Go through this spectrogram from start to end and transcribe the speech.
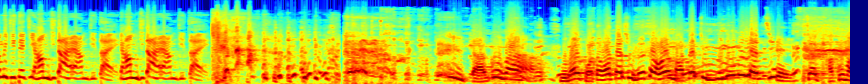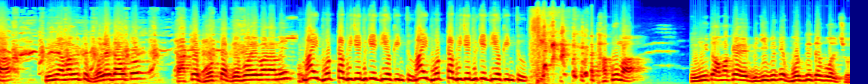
আমি জিতেছি হাম জিতা হ্যাঁ হাম জিতা হ্যাঁ হাম জিতা হ্যাঁ হাম জিতা হ্যাঁ ঠাকুমা তোমার কথাবার্তা শুনে তো আমার মাথা চুলকুনি উঠে যাচ্ছে। আচ্ছা ঠাকুমা তুমি আমাকে একটু বলে দাও তো কাকে ভোটটা দেবো এবার আমি? ভাই ভোটটা বিজেপিকে দিও কিন্তু। ভাই ভোটটা বিজেপিকে দিও কিন্তু। ঠাকুমা তুমি তো আমাকে বিজেপিকে ভোট দিতে বলছো।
